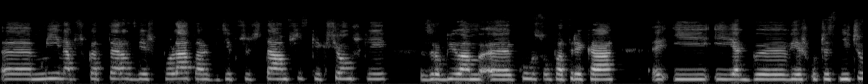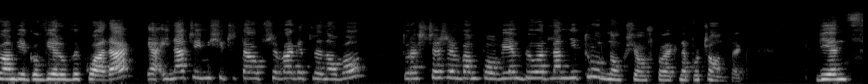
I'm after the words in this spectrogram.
e, mi na przykład teraz, wiesz, po latach, gdzie przeczytałam wszystkie książki, zrobiłam e, kurs u Patryka i, i jakby, wiesz, uczestniczyłam w jego wielu wykładach. Ja inaczej mi się czytało przewagę tlenową, która szczerze Wam powiem, była dla mnie trudną książką jak na początek. Więc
